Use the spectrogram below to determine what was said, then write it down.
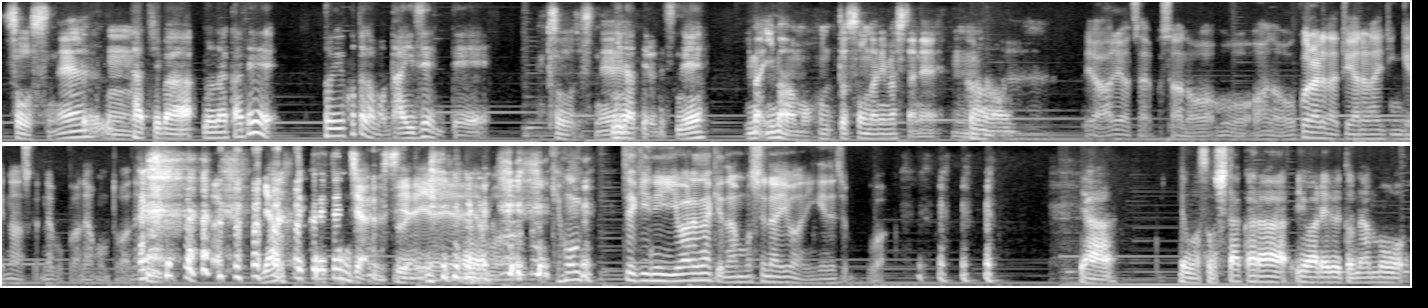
そうですね。うん立場の中で、そういうことがもう大前提そうですね。になってるんですね。今今はもう本当そうなりましたね。うんうんいや、ありがとうございます。あの、もう、あの、怒られないとやらない人間なんですけどね、僕はね、本当はね。やってくれてんじゃん、普い通に。やいやいやいや、もう、基本的に言われなきゃ何もしないような人間ですよ、僕は。いやでもその下から言われると何も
